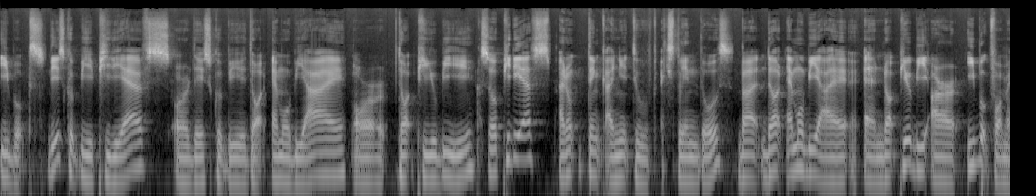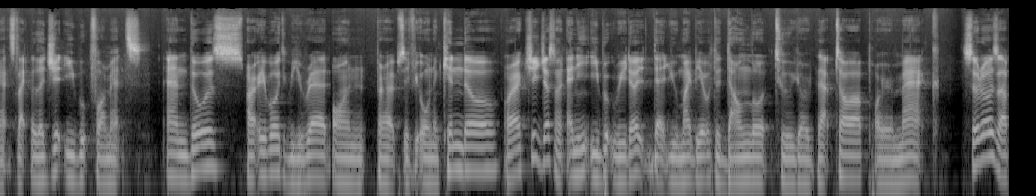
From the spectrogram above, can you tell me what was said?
ebooks. These could be PDFs or these could be .mobi or .epub. So PDFs, I don't think I need to explain those, but .mobi and .epub are ebook formats, like legit ebook formats and those are able to be read on perhaps if you own a Kindle or actually just on any ebook reader that you might be able to download to your laptop or your Mac. So those are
